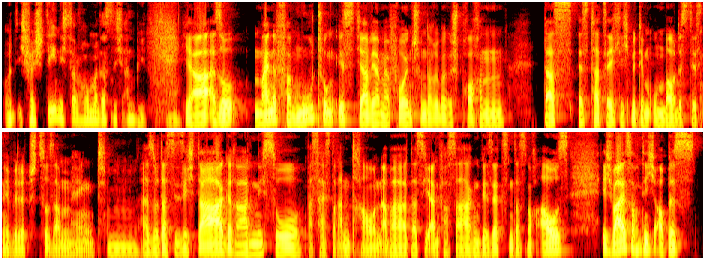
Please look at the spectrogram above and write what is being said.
Und ich verstehe nicht, warum man das nicht anbietet. Ja, also meine Vermutung ist ja, wir haben ja vorhin schon darüber gesprochen, dass es tatsächlich mit dem Umbau des Disney Village zusammenhängt. Mhm. Also, dass sie sich da gerade nicht so, was heißt rantrauen, aber dass sie einfach sagen, wir setzen das noch aus. Ich weiß auch nicht, ob es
